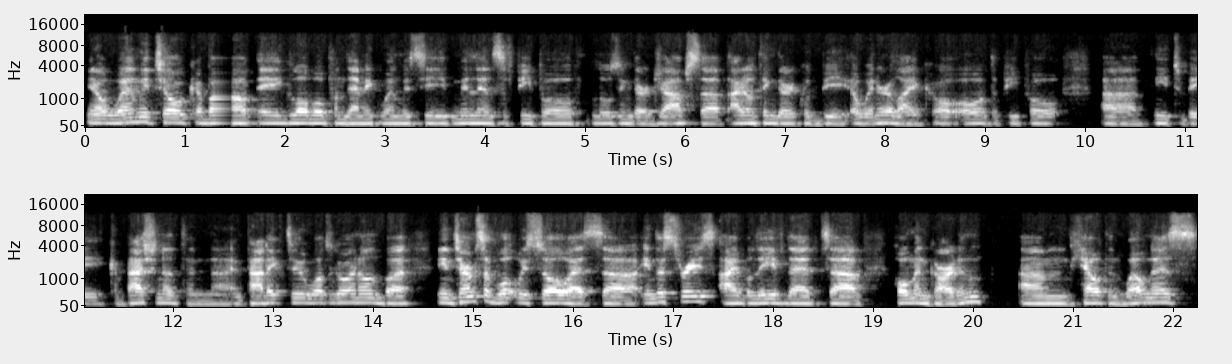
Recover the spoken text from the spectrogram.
you know, when we talk about a global pandemic, when we see millions of people losing their jobs, uh, I don't think there could be a winner. Like all, all of the people uh, need to be compassionate and empathic to what's going on. But in terms of what we saw as industries, I believe that home and garden um, health and wellness,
